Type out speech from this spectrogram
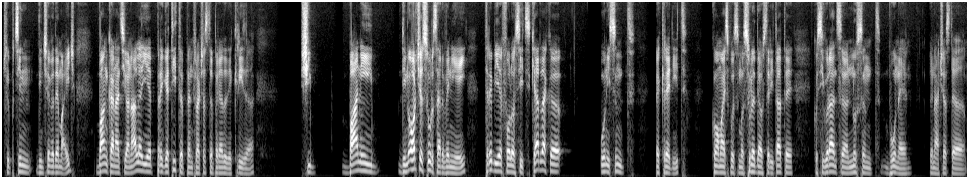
cel puțin din ce vedem aici, Banca Națională e pregătită pentru această perioadă de criză și banii din orice sursă ar veni ei trebuie folosiți. Chiar dacă unii sunt pe credit, cum am mai spus, măsurile de austeritate cu siguranță nu sunt bune în această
